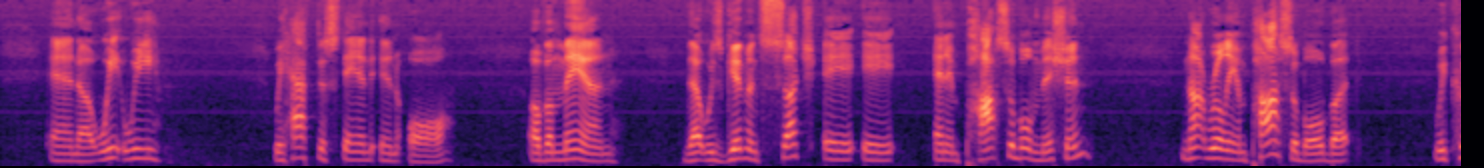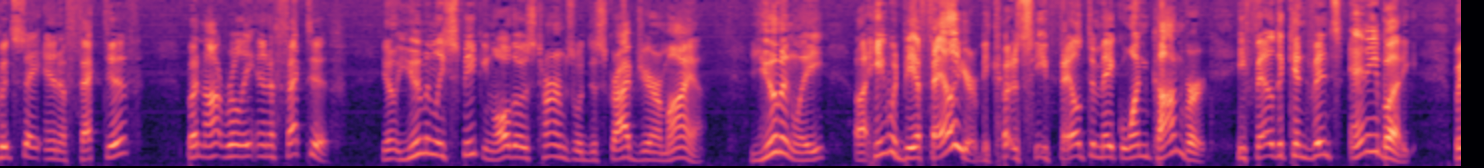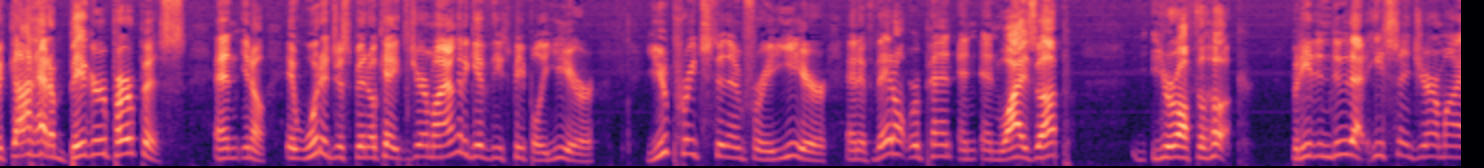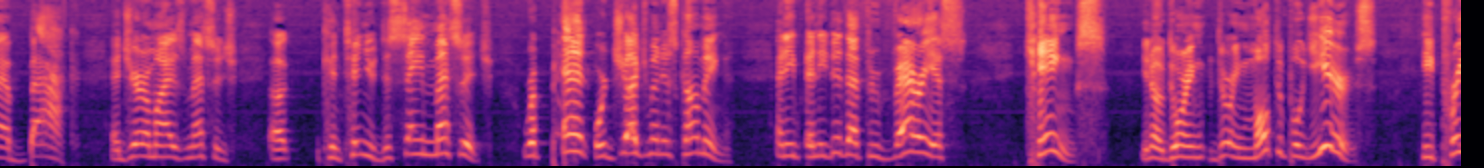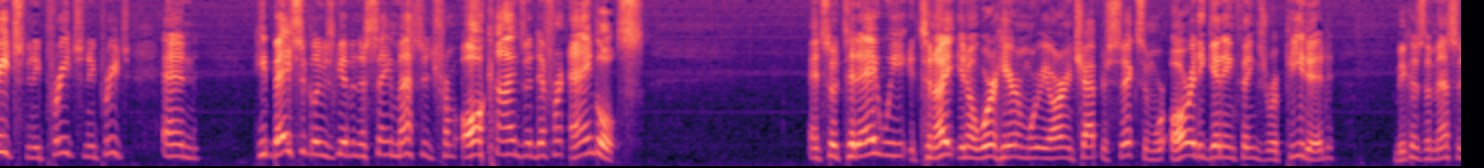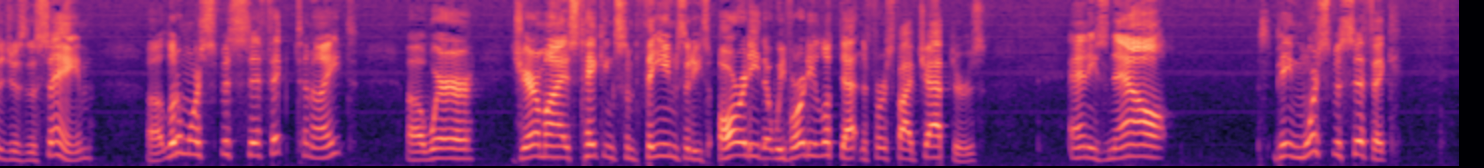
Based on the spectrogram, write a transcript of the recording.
and uh, we we we have to stand in awe of a man that was given such a, a an impossible mission. Not really impossible, but we could say ineffective, but not really ineffective. You know, humanly speaking, all those terms would describe Jeremiah. Humanly, uh, he would be a failure because he failed to make one convert. He failed to convince anybody. But God had a bigger purpose. And, you know, it would have just been okay, Jeremiah, I'm going to give these people a year you preach to them for a year, and if they don't repent and, and wise up, you're off the hook. But he didn't do that. He sent Jeremiah back, and Jeremiah's message uh, continued the same message repent or judgment is coming. And he, and he did that through various kings, you know, during, during multiple years. He preached and he preached and he preached. And he basically was given the same message from all kinds of different angles. And so today we tonight, you know, we're here and we are in chapter 6 and we're already getting things repeated because the message is the same. A little more specific tonight uh, where Jeremiah is taking some themes that he's already that we've already looked at in the first 5 chapters and he's now being more specific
